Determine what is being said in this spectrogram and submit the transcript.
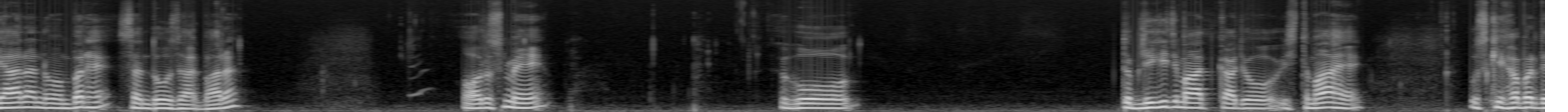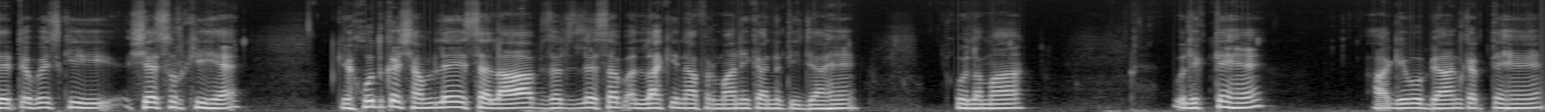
گیارہ نومبر ہے سن دو ہزار بارہ۔ اور اس میں وہ تبلیغی جماعت کا جو اجتماع ہے، اس کی خبر دیتے ہوئے اس کی شہ سرخی ہے کہ خود کا شملے سیلاب، زلزلے سب اللہ کی نافرمانی کا نتیجہ ہیں۔ علماء وہ لکھتے ہیں، آگے وہ بیان کرتے ہیں۔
